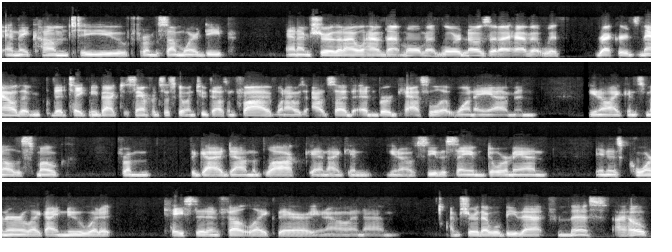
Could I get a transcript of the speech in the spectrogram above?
and they come to you from somewhere deep. And I'm sure that I will have that moment. Lord knows that I have it with records now that that take me back to San Francisco in 2005 when I was outside the Edinburgh Castle at 1 a.m. and you know, I can smell the smoke from the guy down the block and I can, you know, see the same doorman in his corner. Like I knew what it tasted and felt like there, you know, and um, I'm sure that will be that from this. I hope.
